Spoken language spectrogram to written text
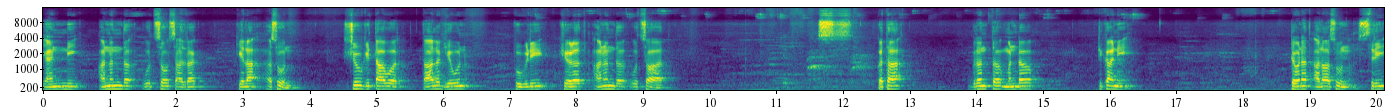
यांनी आनंद उत्सव साजरा केला असून शिवगीतावर ताल घेऊन फुगडी खेळत आनंद उत्साहात कथा ग्रंथ मंडप ठिकाणी ठेवण्यात आला असून श्री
